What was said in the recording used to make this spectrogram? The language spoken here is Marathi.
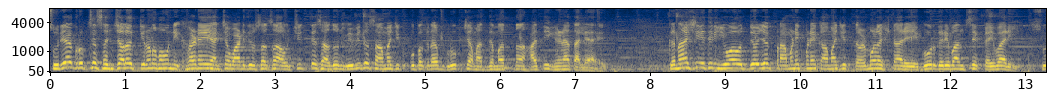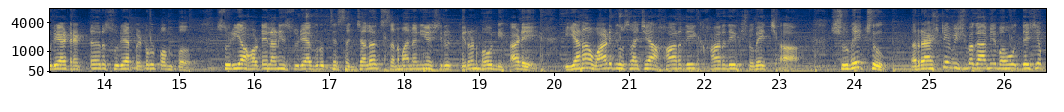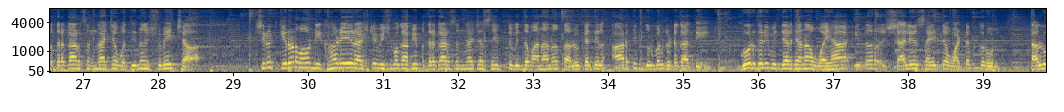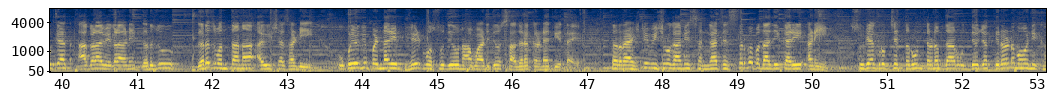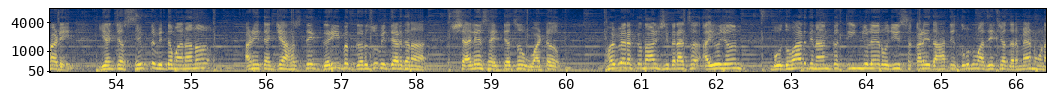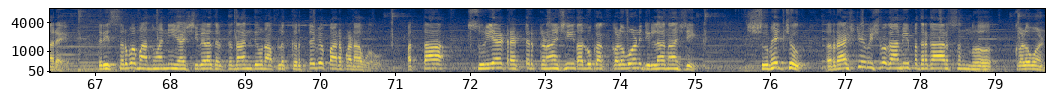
सूर्या ग्रुपचे संचालक किरणभाऊ निखाडे यांच्या वाढदिवसाचं औचित्य साधून विविध सामाजिक उपक्रम ग्रुपच्या माध्यमातून हाती घेण्यात आले आहेत. कनाशी येथील युवा उद्योजक प्रामाणिकपणे कामाची तळमळ असणारे गोरगरिबांचे कैवारी Surya tractor Surya petrol pump Surya hotel आणि सूर्या ग्रुपचे संचालक सन्माननीय श्री किरणभाऊ निखाडे यांना वाढदिवसाच्या हार्दिक हार्दिक शुभेच्छा. शुभेच्छुक राष्ट्रीय विश्वगामी बहुउद्देशीय पत्रकार संघाच्या वतीनं शुभेच्छा. श्री किरणभाऊ निखाडे राष्ट्रीय विश्वगामी पत्रकार संघाच्या संयुक्त विद्यमानानं तालुक्यातील आर्थिक दुर्बल घटकातील गोरगरीब विद्यार्थ्यांना वह्या इतर शालेय साहित्य वाटप करून तालुक्यात आगळा वेगळा आणि गरजू गरजवंतांना आयुष्यासाठी उपयोगी पडणारी भेट वस्तू देऊन हा वाढदिवस साजरा करण्यात येत आहे. तर राष्ट्रीय विश्वगामी संघाचे सर्व पदाधिकारी आणि सूर्या ग्रुपचे तरुण तडपदार उद्योजक किरणभाऊ निखाडे यांच्या संयुक्त विद्यमानानं आणि त्यांच्या हस्ते गरीब गरजू विद्यार्थ्यांना शालेय साहित्याचं वाटप. भव्य रक्तदान शिबिराचं आयोजन बुधवार दिनांक तीन जुलै रोजी सकाळी दहा ते दोन वाजेच्या दरम्यान होणार आहे. तरी सर्व बांधवांनी या शिबिरात रक्तदान देऊन आपलं कर्तव्य पार पाडावं. पत्ता सूर्या ट्रॅक्टर कणाशी तालुका कळवण जिल्हा नाशिक. शुभेच्छुक राष्ट्रीय विश्वगामी पत्रकार संघ कळवण.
